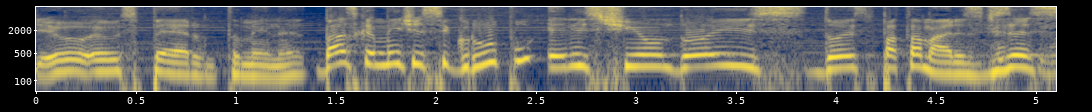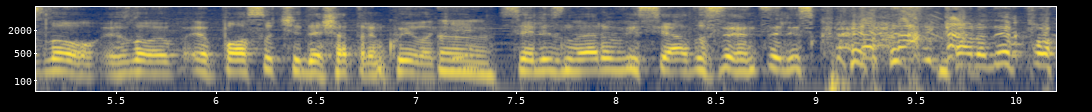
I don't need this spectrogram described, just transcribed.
Eu, eu espero também, né? Basicamente, esse grupo, eles tinham dois, dois patamares. 16. Slow, Slow, eu, eu posso te deixar tranquilo aqui? Ah. Se eles não eram viciados antes, eles ficaram depois.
